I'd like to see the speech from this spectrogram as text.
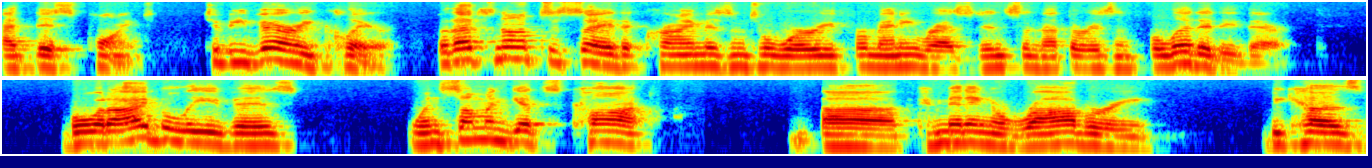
at this point to be very clear. But that's not to say that crime isn't a worry for many residents and that there isn't validity there. But what I believe is when someone gets caught uh, committing a robbery because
